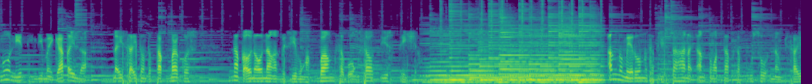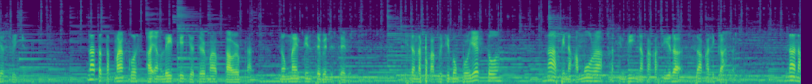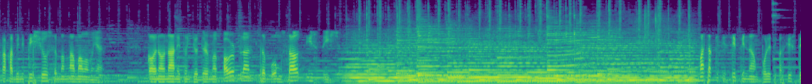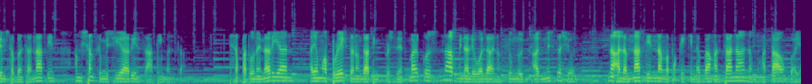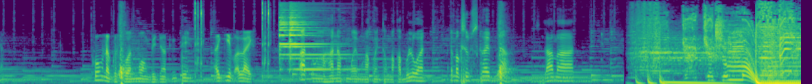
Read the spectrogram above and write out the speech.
Ngunit hindi may kakaila na isa itong tatak Marcos na kauna-unang agresibong hakbang sa buong Southeast Asia. Ang numero nun sa listahan ay ang tumatak sa puso ng Visayas region. Natatak Marcos ay ang Leyte Geothermal Power Plant noong 1977. Isang napaka-agresibong proyekto na pinakamura at hindi nakakasira sa kalikasan na nakakabenepisyo sa mga mamamayan. Kauna-unahan itong geothermal power plant sa buong Southeast Asia. Masakit isipin na ang political system sa bansa natin ang siyang sumisiya rin sa ating bansa. Isang patunay na riyan ay ang mga proyekto ng dating President Marcos na binaliwala ng sumunod na administrasyon na alam natin na mapakikinabangan sana ng mga taong bayan. Kung nagustuhan mo ang video natin ting, ay give a like at kung hanap mo ay mga kwentong makabuluhan, ay mag-subscribe na. Salamat! Gotta catch.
